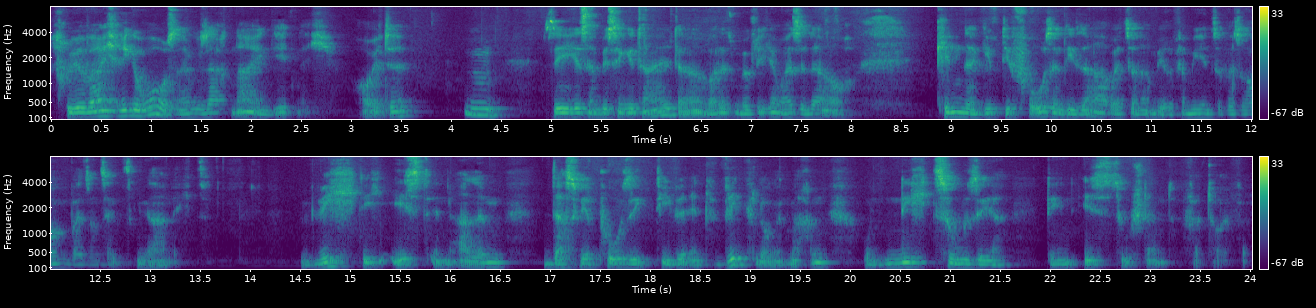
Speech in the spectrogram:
Früher war ich rigoros und habe gesagt, nein, geht nicht. Heute hm, sehe ich es ein bisschen geteilter, weil es möglicherweise da auch Kinder gibt, die froh sind, diese Arbeit zu haben, ihre Familien zu versorgen, weil sonst hätten sie gar nichts. Wichtig ist in allem, dass wir positive Entwicklungen machen und nicht zu sehr den Ist-Zustand verteufeln.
